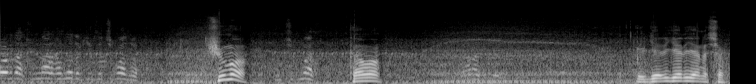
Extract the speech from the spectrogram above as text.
Orada, şunun arkasında da kimse çıkmaz o. Şu mu? Bu çıkmaz. Tamam. Dur. Geri geri yanaşalım.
